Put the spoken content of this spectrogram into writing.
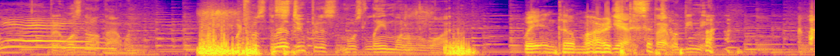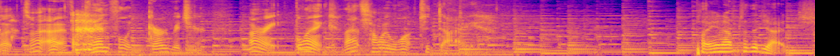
Yay! But it was not that one. Which was the Really? stupidest, most lame one of the lot? Wait until Marge. Yes, that would be me. Right, I have a handful of garbage here. Alright, blank. That's how I want to die. Playing up to the judge.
